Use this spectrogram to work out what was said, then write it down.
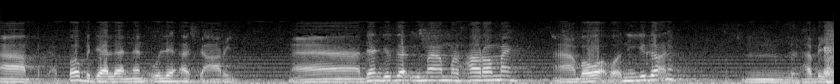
ha, apa perjalanan oleh asy'ari. Ha dan juga imamul haramain ha bawa bawa ni juga ni hmm, habis.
